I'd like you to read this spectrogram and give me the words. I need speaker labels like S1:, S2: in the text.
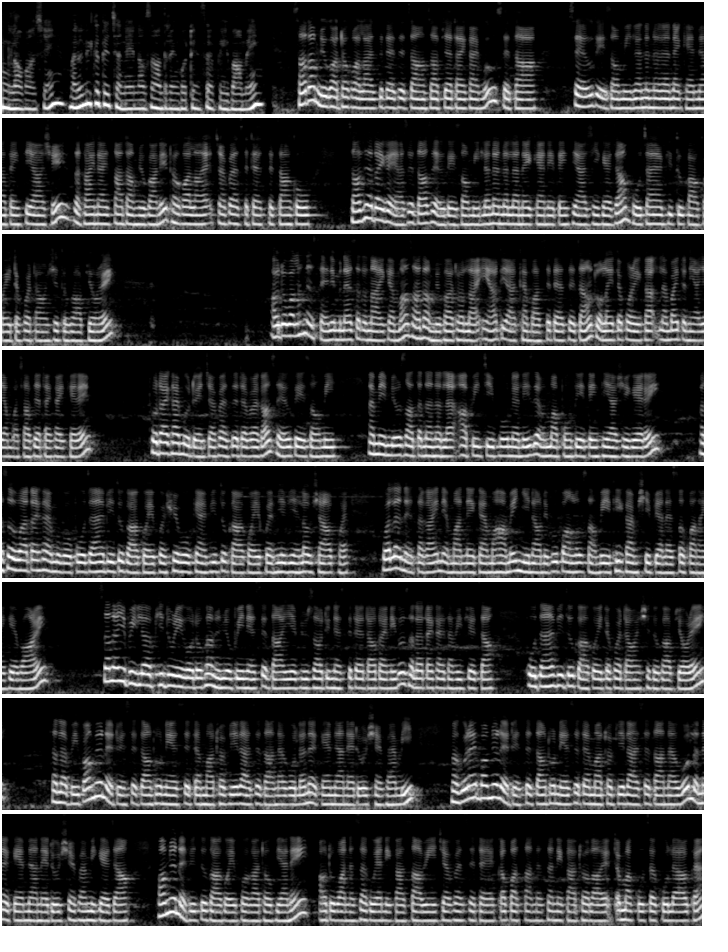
S1: င်္ဂလာပါရှင်မန္တလေးကတဲ့ channel နောက်ဆုံးသတင်းကိုတင်ဆက်ပေးပါမယ်
S2: စားတော်မျိုးကတော့ကလာစစ်တဲ့စစ်ကြောင်းကြားပြတ်တိုက်ခိုက်မှုစစ်သားဆယ်ဦးတေဆောင်ပြီးလက်နက်နဲ့နဲ့ခဲများတင်စီရရှိစကိုင်းတိုင်းစားတော်မျိုးကနေထောက်ကလာတဲ့အကြမ်းဖက်စစ်တဲ့စစ်ကြောင်းကိုကြားပြတ်တိုက်ခိုက်ရာစစ်သားဆယ်ဦးတေဆောင်ပြီးလက်နက်နဲ့လက်နက်ခဲနဲ့တင်စီရရှိခဲ့ကြောင်းဗိုလ်ချရပြည်သူ့ကာကွယ်တပ်ဖွဲ့တောင်ရှိသူကပြောတယ်အော်တိုဝါလာ20နှစ်မနက်7:00နာရီကမှစားတော်မျိုးကထွက်လာအင်အားတရာခန့်ပါစစ်တဲ့စစ်ကြောင်းတော်လိုင်းတပ်ဖွဲ့တွေကလမ်းပိုက်တနေရာရောက်မှကြားပြတ်တိုက်ခိုက်ခဲ့တယ်။ ထိုတိုက်ခိုက်မှုတွင်ဂျပန်စစ်တပ်ဘက်က10ဦးသေဆုံးပြီးအမေမျိုးစားတနက်နက်လက် RPG ပုံနဲ့40မမပုံသေးတင်စီရရှိခဲ့တယ်။အဆိုပါတိုက်ခိုက်မှုကိုပိုချမ်းပြည်သူ့ကာကွယ်ဖွဲ့ရွှေဘုကန်ပြည်သူ့ကာကွယ်ဖွဲ့မြေပြင်လှုပ်ရှားအဖွဲ့ဝက်လက်နယ်စကိုင်းနယ်မှာနေကံမဟာမိတ်ညီနောင်တွေပူးပေါင်းလှုပ်ဆောင်ပြီးအထူးကမရှိပြန်လဲဆုတ်ခွာနိုင်ခဲ့ပါတယ်။ဆက်လက်ရပြည်လက်ပြည်သူတွေကိုဒုက္ခမျိုးမျိုးပေးနေစစ်သားရဲ့ပြူစောတိနဲ့စစ်တဲ့တောက်တိုင်တွေကိုဆက်လက်တိုက်ခိုက်တာမျိုးဖြစ်ကြောင်းပိုချမ်းပြည်သူ့ကာကွယ်တပ်ဖွဲ့တာဝန်ရှိသူကပြောတယ်။ ဆက်လက်ပြီးပေါင်းမြို့နယ်တွင်စစ်ကြောင်းထိုးနေတဲ့စစ်တပ်မှထွက်ပြေးလာစစ်သားတွေကိုလက်နက်ခဲများနဲ့တို့ရှင်ဖမ်းပြီးမကွေးတိုင်းပေါင်းမြို့နယ်တွင်စစ်ကြောင်းထိုးနေတဲ့စစ်တပ်မှထွက်ပြေးလာစစ်သားတွေကိုလက်နက်ခဲများနဲ့တို့ရှင်ဖမ်းမိခဲ့ကြောင်းပေါင်းမြို့နယ်ပြည်သူ့ကာကွယ်ဖွဲ့ကထုတ်ပြန်နေအောက်တိုဘာ29ရက်နေ့ကစပြီးဂျပန်စစ်တပ်ရဲ့ကပ္ပစာ20နှစ်ကထွက်လာတဲ့တမ69လက်အောက်က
